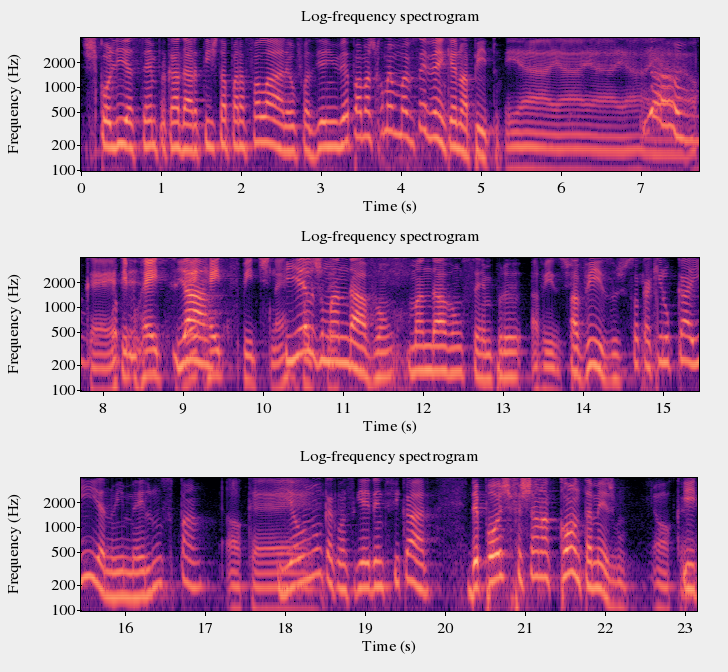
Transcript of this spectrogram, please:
escolhia sempre cada artista para falar. Eu fazia inveja. Pá, mas como é, mas você vem que é no apito? Yeah, yeah, yeah, yeah, ok. É tipo hate, Yeah. hate, hate speech, né? E Pode eles ser. mandavam, mandavam sempre Avisos. avisos, só que aquilo caía no e-mail, no spam. Ok. E eu nunca conseguia identificar. Depois fecharam a conta mesmo. Ok. E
